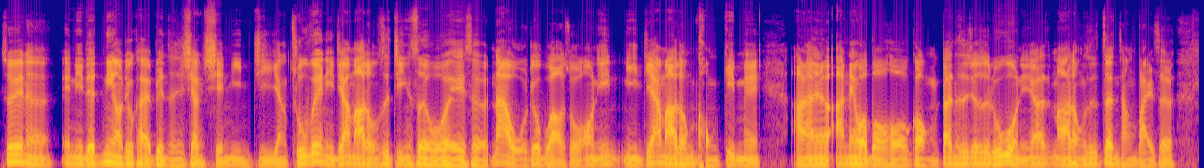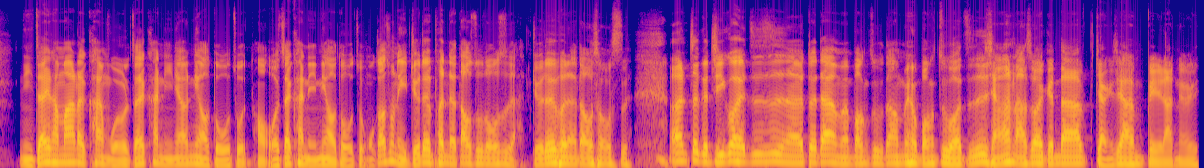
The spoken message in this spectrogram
所以呢，哎，你的尿就开始变成像显影剂一样。除非你家马桶是金色或黑色，那我就不好说哦。你你家马桶孔金咩？啊，安尼我不好讲。但是就是如果你家马桶是正常白色。你在他妈的看我，在看你尿尿多准哦！我在看你尿多准。我告诉你，绝对喷的到处都是啊，绝对喷的到处都是。啊，这个奇怪的知识呢，对大家有没有帮助？当然没有帮助啊，只是想要拿出来跟大家讲一下很北烂而已。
